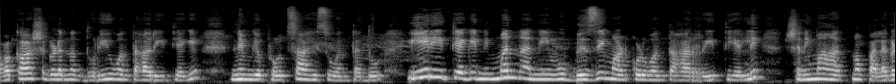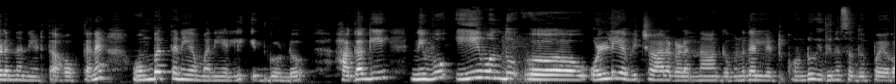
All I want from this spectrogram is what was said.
ಅವಕಾಶಗಳನ್ನು ದೊರೆಯುವಂತಹ ರೀತಿಯಾಗಿ ನಿಮಗೆ ಪ್ರೋತ್ಸಾಹಿಸುವಂಥದ್ದು. ಈ ರೀತಿಯಾಗಿ ನಿಮ್ಮನ್ನ ನೀವು ಬ್ಯುಸಿ ಮಾಡಿಕೊಳ್ಳುವಂತಹ ರೀತಿಯಲ್ಲಿ ಶನಿ ಮಹಾತ್ಮ ಫಲಗಳನ್ನು ನೀಡ್ತಾ ಹೋಗ್ತಾನೆ ಒಂಬತ್ತನೆಯ ಮನೆಯಲ್ಲಿ ಇದ್ಕೊಂಡು. ಹಾಗಾಗಿ ನೀವು ಈ ಒಂದು ಒಳ್ಳೆಯ ವಿಚಾರಗಳನ್ನ ಗಮನದಲ್ಲಿಟ್ಟುಕೊಂಡು ಇದನ್ನು ಸದುಪಯೋಗ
